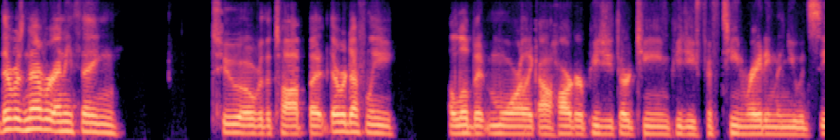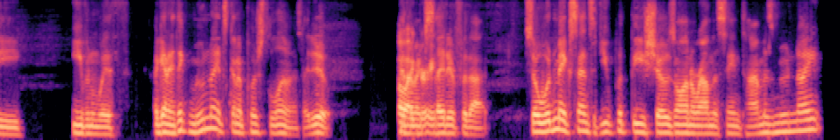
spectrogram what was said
there was never anything too over the top, but there were definitely a little bit more like a harder PG 13, PG 15 rating than you would see, even with again, I think Moon Knight's going to push the limits. I do. Oh, I I'm agree. excited for that. So it would make sense if you put these shows on around the same time as Moon Knight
